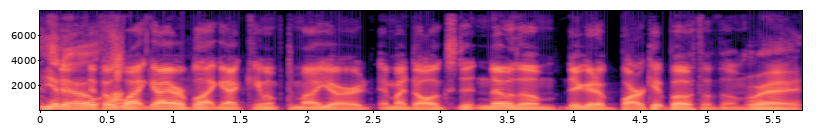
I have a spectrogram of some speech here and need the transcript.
you if- know, if, a I- white guy or a black guy came up to my yard and my dogs didn't know them, they're gonna bark at both of them. right.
